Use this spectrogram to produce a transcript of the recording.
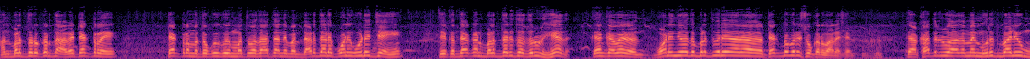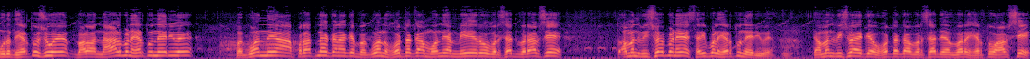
અને બળદરો કરતા. હવે ટ્રેક્ટરે ટ્રેક્ટરમાં તો કોઈ કોઈ મત હતા નહીં, પણ દાડે દાડે પોણી ઉડે જ જાય તે કદાચ બળદરી તો જરૂર છે જ. કારણ કે હવે પોણી નહીં હોય તો બળદરી ટ્રેક્ટર વરે શું કરવાને છે તે આ ખાતરી આ તમે મુહૂર્ત બાળ્યું મુહૂર્ત હેરતું શું હોય? બાળવા નાળ પણ હેરતું નહીં રહ્યું હોય. ભગવાનને આ પ્રાર્થના કરા કે ભગવાન હો ટકા મોને મેરો વરસાદ વરાવશે. તો અમન વિશ્વ પણ હે શરીર હેરતું નહીં રહ્યું હોય. તો અમન વિશ્વાસ કે હો ટકા વરસાદ વર હેરતો આવશે.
